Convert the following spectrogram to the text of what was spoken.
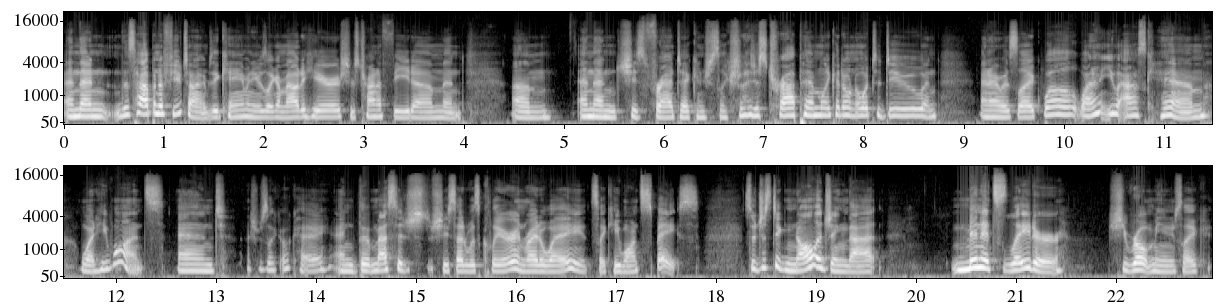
and then this happened a few times. He came and he was like, "I'm out of here." She was trying to feed him, and um, and then she's frantic and she's like, "Should I just trap him? Like I don't know what to do." And and I was like, "Well, why don't you ask him what he wants?" And she was like, "Okay." And the message she said was clear, and right away, it's like he wants space. So just acknowledging that. Minutes later, she wrote me and was like,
